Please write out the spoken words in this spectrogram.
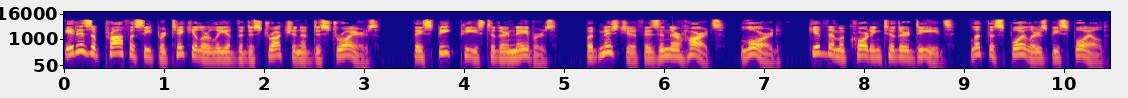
It is a prophecy particularly of the destruction of destroyers, they speak peace to their neighbors, but mischief is in their hearts. Lord, give them according to their deeds, let the spoilers be spoiled,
